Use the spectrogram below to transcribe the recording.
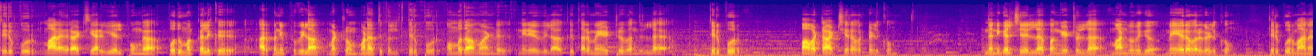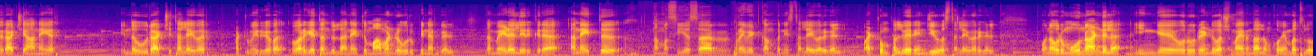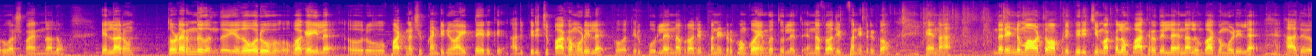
திருப்பூர் மாநகராட்சி அறிவியல் பூங்கா பொதுமக்களுக்கு அர்ப்பணிப்பு விழா மற்றும் வனத்துக்குள் திருப்பூர் ஒன்பதாம் ஆண்டு நிறைவு விழாவுக்கு தலைமையேற்று வந்துள்ள திருப்பூர் மாவட்ட ஆட்சியர் அவர்களுக்கும் இந்த நிகழ்ச்சியில் பங்கேற்றுள்ள மாண்புமிகு மேயர் அவர்களுக்கும் திருப்பூர் மாநகராட்சி ஆணையர் இந்த ஊராட்சி தலைவர் மற்றும் இருக்க வ- வருகை தந்துள்ள அனைத்து மாமன்ற உறுப்பினர்கள் இந்த மேடையில் இருக்கிற அனைத்து நம்ம சிஎஸ்ஆர் பிரைவேட் கம்பெனிஸ் தலைவர்கள் மற்றும் பல்வேறு என்ஜிஓஸ் தலைவர்கள் போன ஒரு மூணு ஆண்டில் இங்கே ஒரு ரெண்டு வருஷமாக இருந்தாலும் கோயம்புத்தூர் ஒரு வருஷமாக இருந்தாலும் எல்லாரும் தொடர்ந்து வந்து ஏதோ ஒரு வகையில் ஒரு பார்ட்னர்ஷிப் கண்டினியூ ஆகிட்டே இருக்குது அது பிரித்து பார்க்க முடியல. திருப்பூரில் என்ன ப்ராஜெக்ட் பண்ணிட்டு இருக்கோம் கோயம்புத்தூரில் என்ன ப்ராஜெக்ட் பண்ணிட்டு இருக்கோம். ஏன்னா இந்த ரெண்டு மாவட்டம் அப்படி பிரித்து மக்களும் பார்க்குறது இல்லை என்னாலும் பார்க்க முடியல. அது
